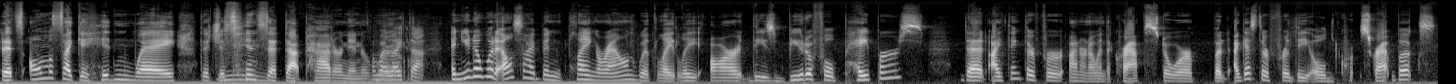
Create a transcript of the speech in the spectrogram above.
and it's almost like a hidden way that just mm. hints at that pattern in a Oh, room I like that. And you know what else I've been playing around with lately are these beautiful papers that I think they're for, I don't know, in the craft store, but I guess they're for the old cr- scrapbooks.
